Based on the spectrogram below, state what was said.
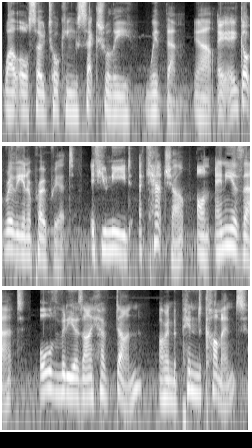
while also talking sexually with them. Yeah, it, it got really inappropriate. If you need a catch up on any of that, all the videos I have done are in the pinned comment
